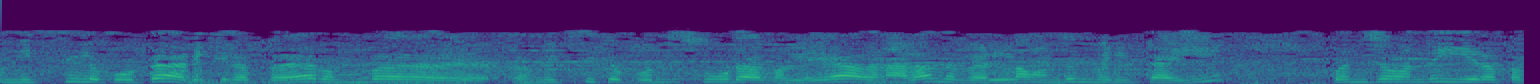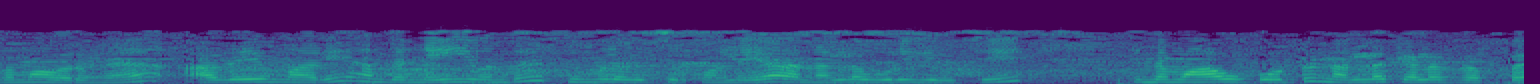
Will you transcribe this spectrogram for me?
மிக்சியில் போட்டு அடிக்கிறப்ப ரொம்ப மிக்ஸி கப் வந்து சூடாகும் இல்லையா? அதனால் அந்த வெல்லம் வந்து மெல்ட் ஆகி கொஞ்சம் வந்து ஈரப்பதமாக வருங்க. அதே மாதிரி அந்த நெய் வந்து சிம்மில் வச்சுருக்கோம் இல்லையா? நல்லா உருகிருச்சு. இந்த மாவு போட்டு நல்லா கிளறப்ப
